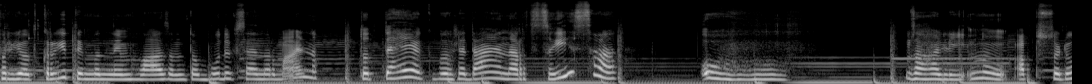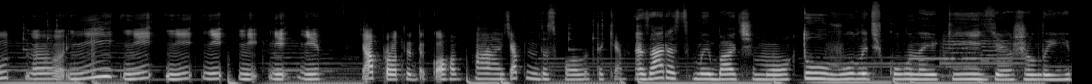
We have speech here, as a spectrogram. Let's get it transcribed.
приоткритим одним глазом, то буде все нормально. То те, як виглядає нарциса, ого. взагалі, ну, абсолютно ні, ні, ні, ні, ні, ні, ні. Я проти такого, а я б не дозволила таке. А зараз ми бачимо ту вуличку, на якій жили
